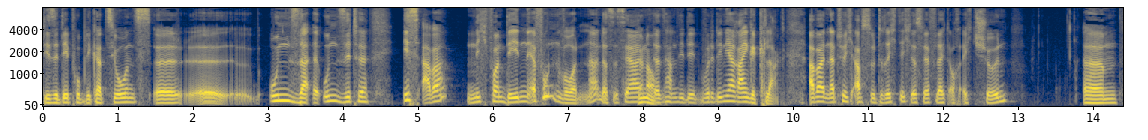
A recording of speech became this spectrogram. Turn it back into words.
Diese Depublikations äh, äh, äh, Unsitte ist aber nicht von denen erfunden worden. Ne? Das ist ja, genau. das haben die, den, wurde denen ja reingeklagt. Aber natürlich absolut richtig. Das wäre vielleicht auch echt schön. Ähm, äh,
